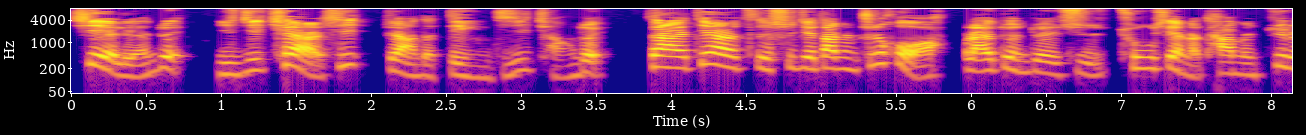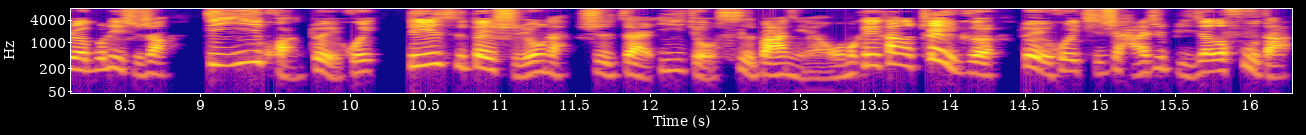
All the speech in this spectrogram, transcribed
谢联队以及切尔西这样的顶级强队。在第二次世界大战之后啊，布莱顿队是出现了他们俱乐部历史上第一款队徽。第一次被使用呢，是在一九四八年啊。我们可以看到这个队徽其实还是比较的复杂，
